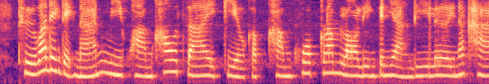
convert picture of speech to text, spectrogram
ๆ ถือว่าเด็กๆนั้นมีความเข้าใจเกี่ยวกับคำควบกล้ำลอลิงเป็นอย่างดีเลยนะคะ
